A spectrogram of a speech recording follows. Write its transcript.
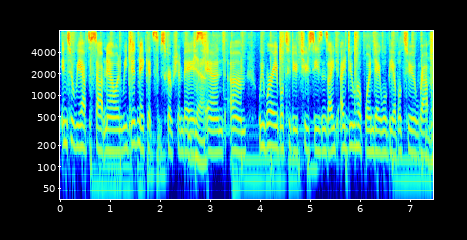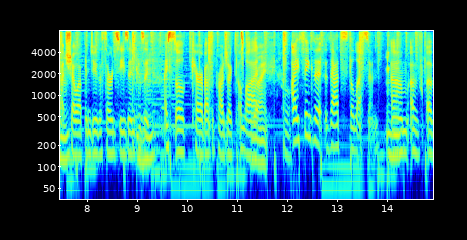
into we have to stop now and we did make it subscription based Yeah. and um, we were able to do two seasons I, I do hope one day we'll be able to wrap that Mm-hmm. show up and do the third season because I still care about the project a lot Right. Cool. i think that that's the lesson Mm-hmm. um, of of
